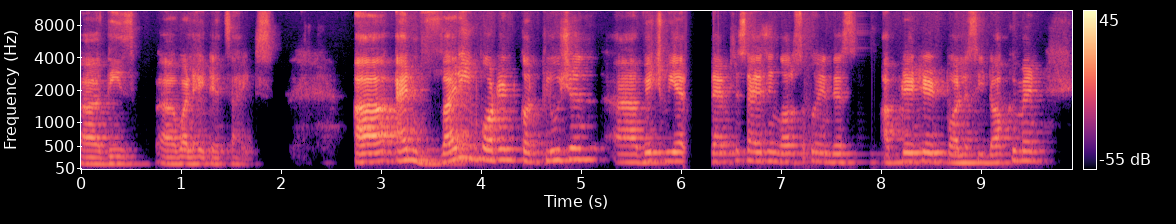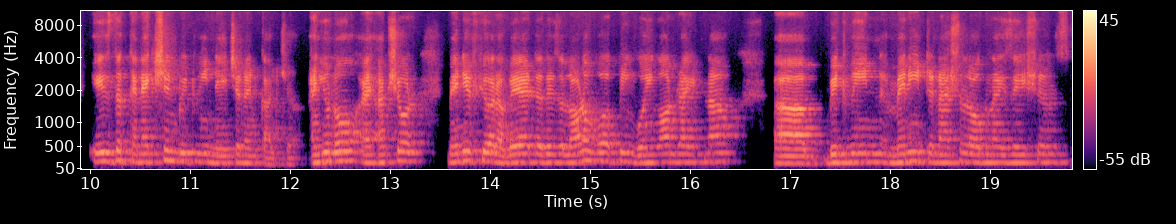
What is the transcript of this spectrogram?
uh, these uh, World Heritage sites. Uh, and very important conclusion, which we are emphasizing also in this updated policy document is the connection between nature and culture. And you know, I, am sure many of you are aware that there's a lot of work being going on right now uh, between many international organizations,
